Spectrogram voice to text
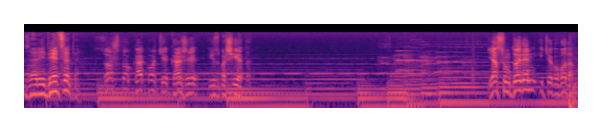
зари децата. Зошто како ќе каже Јузбашијата? Јас сум дојден и ќе го водам.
